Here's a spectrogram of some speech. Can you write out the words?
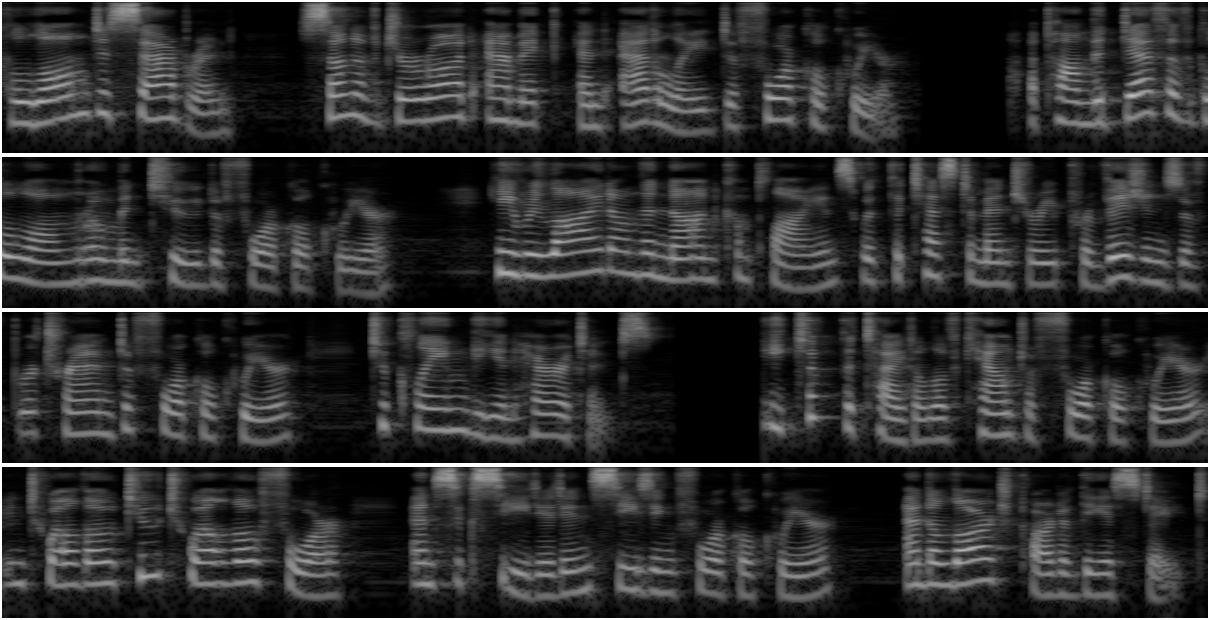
Guillaume de Sabran, son of Gerard Amick and Adelaide de Forcalquier. Upon the death of Guillaume Roman II de Forcalquier, he relied on the non-compliance with the testamentary provisions of Bertrand de Forcalquier to claim the inheritance. He took the title of Count of Forcalquier in 1202-1204 and succeeded in seizing Forcalquier and a large part of the estate.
